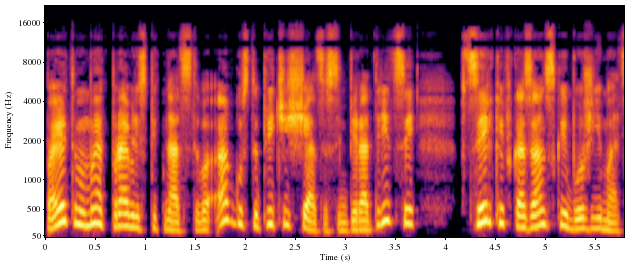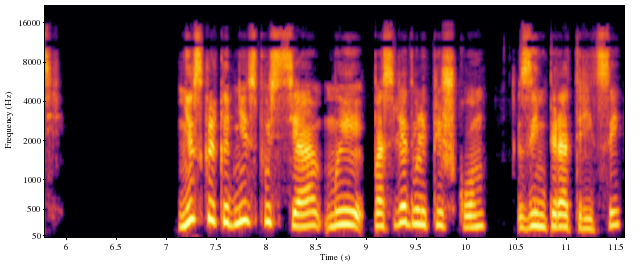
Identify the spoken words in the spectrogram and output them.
Поэтому мы отправились 15 августа причащаться с императрицей в церковь Казанской Божьей Матери. Несколько дней спустя мы последовали пешком за императрицей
